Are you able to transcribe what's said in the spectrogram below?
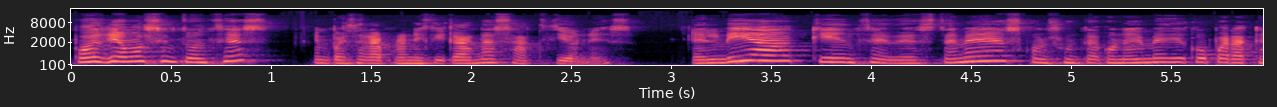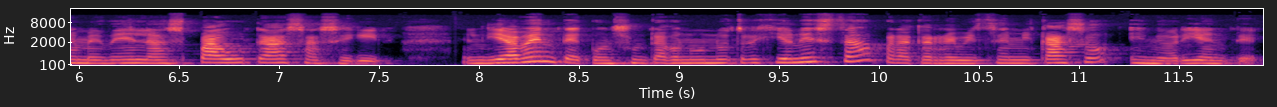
Podríamos entonces empezar a planificar las acciones. El día 15 de este mes consulta con el médico para que me den las pautas a seguir. El día 20 consulta con un nutricionista para que revise mi caso y me oriente.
